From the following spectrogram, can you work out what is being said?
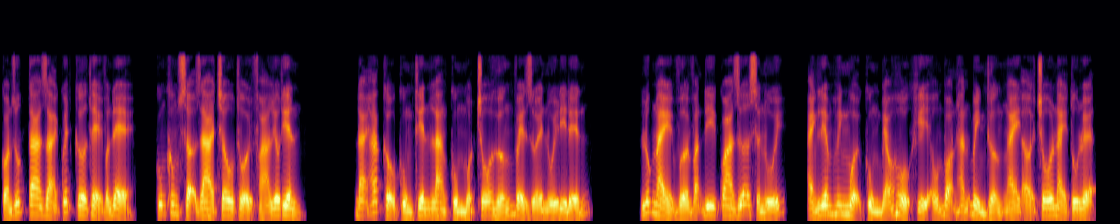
còn giúp ta giải quyết cơ thể vấn đề, cũng không sợ ra châu thổi phá liêu thiên. Đại hắc cầu cùng thiên lang cùng một chỗ hướng về dưới núi đi đến. Lúc này vừa vặn đi qua giữa sườn núi, ảnh liêm huynh muội cùng béo hổ khỉ ốm bọn hắn bình thường ngay ở chỗ này tu luyện.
